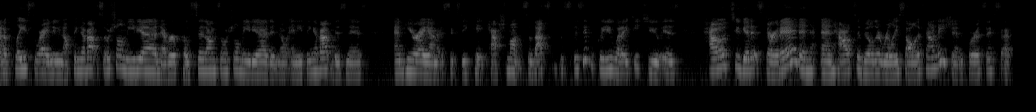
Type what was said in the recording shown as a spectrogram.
at a place where I knew nothing about social media, never posted on social media, didn't know anything about business. And here I am at 60K cash month. So that's specifically what I teach you is how to get it started and, and how to build a really solid foundation for a success,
